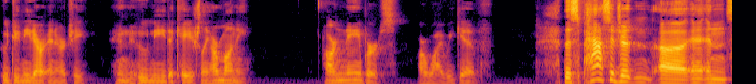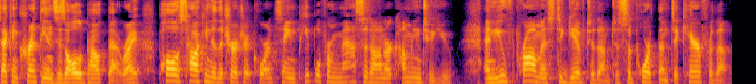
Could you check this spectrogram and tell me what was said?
who do need our energy, and who need occasionally our money. Our neighbors are why we give. This passage in, uh, in 2 Corinthians is all about that, right? Paul is talking to the church at Corinth saying, people from Macedon are coming to you, and you've promised to give to them, to support them, to care for them.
